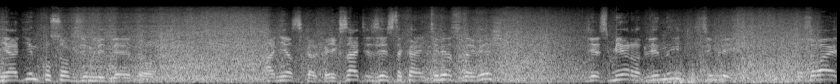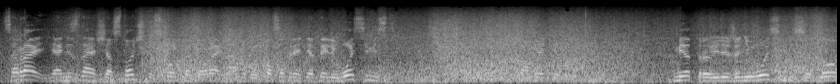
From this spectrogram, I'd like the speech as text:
не один кусок земли для этого, а несколько. И, кстати, здесь такая интересная вещь. Здесь мера длины земли называется рай. Я не знаю сейчас точно, сколько это рай. Надо будет посмотреть. Это или 80 там, метров, или же не 80, но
